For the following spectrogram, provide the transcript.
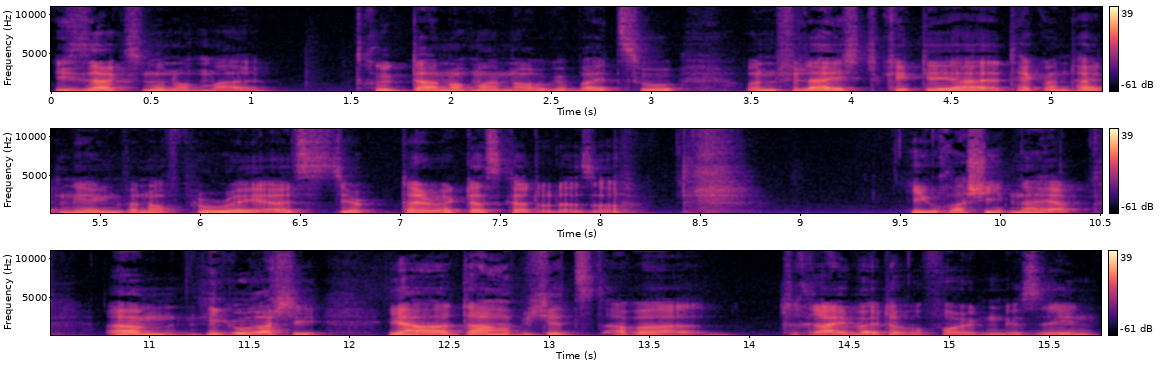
Ich sag's nur nochmal drückt da nochmal ein Auge bei zu und vielleicht kriegt ihr ja Attack on Titan irgendwann auf Blu-ray als Director's Cut oder so. Higurashi? Naja. Ähm, Higurashi, ja, da habe ich jetzt aber drei weitere Folgen gesehen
